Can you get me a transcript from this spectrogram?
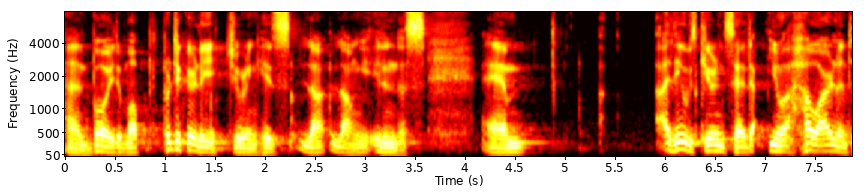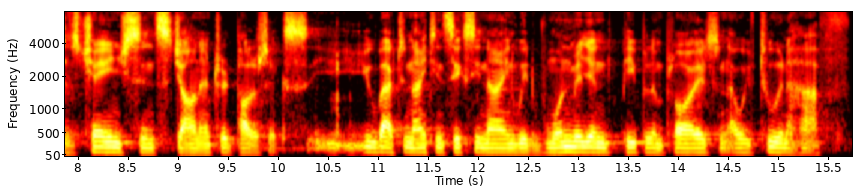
and buoyed him up, particularly during his lo long illness. Um, I think it was Kieran said, you know, how Ireland has changed since John entered politics. You go back to 1969, we had 1 million people employed, and now and a half,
